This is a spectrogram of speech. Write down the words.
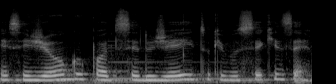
Esse jogo pode ser do jeito que você quiser.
